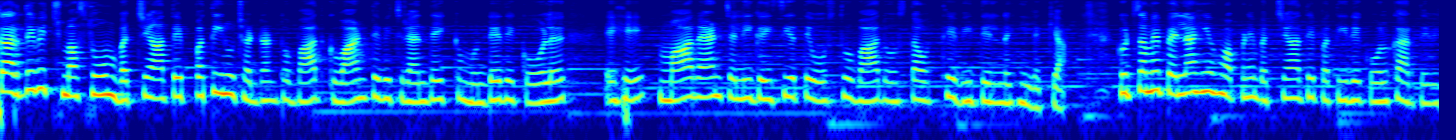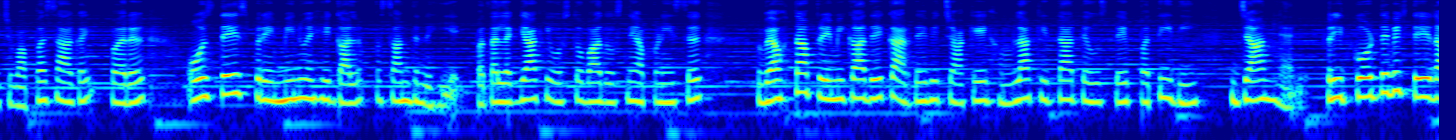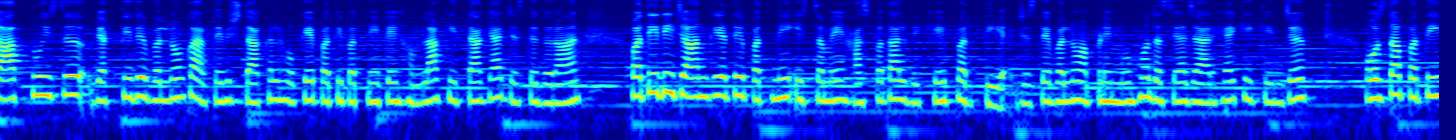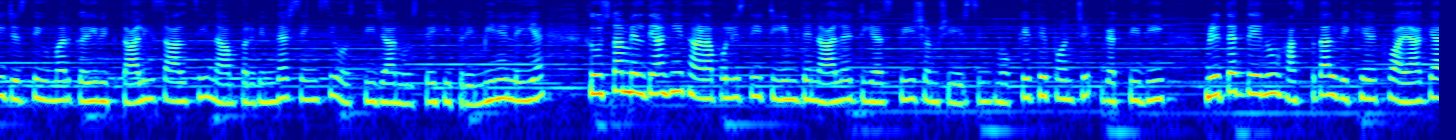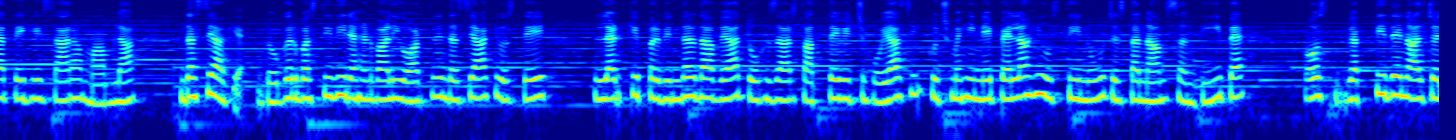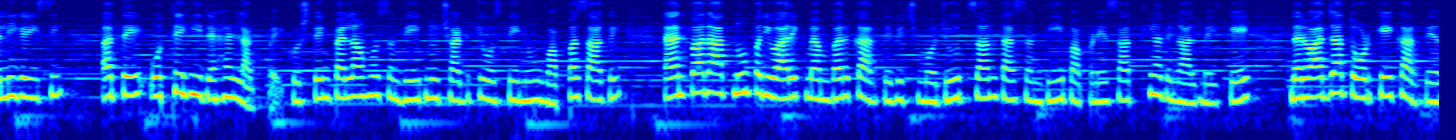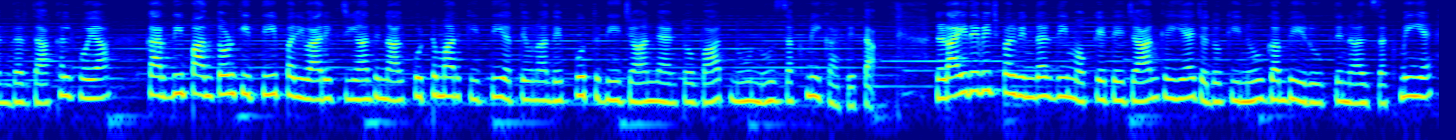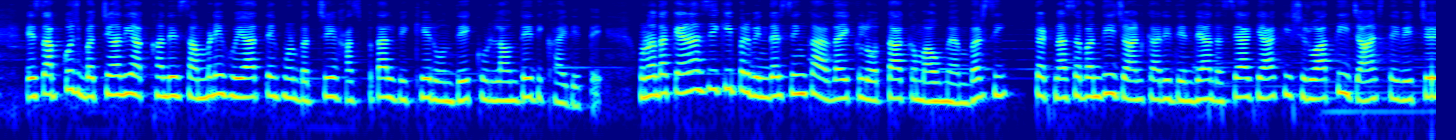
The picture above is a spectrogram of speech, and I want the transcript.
ਘਰ ਦੇ ਵਿੱਚ ਮਾਸੂਮ ਬੱਚਿਆਂ ਤੇ ਪਤੀ ਨੂੰ ਛੱਡਣ ਤੋਂ ਬਾਅਦ ਗਵਾਂਢ ਦੇ ਵਿੱਚ ਰਹਿੰਦੇ ਇੱਕ ਮੁੰਡੇ ਦੇ ਕੋਲ ਇਹ ਮਾਂ ਰਹਿਣ ਚਲੀ ਗਈ ਸੀ ਅਤੇ ਉਸ ਤੋਂ ਬਾਅਦ ਉਸ ਦਾ ਉੱਥੇ ਵੀ ਦਿਲ ਨਹੀਂ ਲੱਗਿਆ। ਕੁਝ ਸਮੇਂ ਪਹਿਲਾਂ ਹੀ ਉਹ ਆਪਣੇ ਬੱਚਿਆਂ ਅਤੇ ਪਤੀ ਦੇ ਕੋਲ ਘਰ ਦੇ ਵਿੱਚ ਵਾਪਸ ਆ ਗਈ, ਪਰ ਉਸ ਦੇ ਇਸ ਪ੍ਰੇਮੀ ਨੂੰ ਇਹ ਗੱਲ ਪਸੰਦ ਨਹੀਂ ਆਈ। ਪਤਾ ਲੱਗਿਆ ਕਿ ਉਸ ਤੋਂ ਬਾਅਦ ਉਸਨੇ ਆਪਣੀ ਇਸ ਵਿਆਹੁਤਾ ਪ੍ਰੇਮਿਕਾ ਦੇ ਘਰ ਦੇ ਵਿੱਚ ਆ ਕੇ ਹਮਲਾ ਕੀਤਾ ਤੇ ਉਸ ਦੇ ਪਤੀ ਦੀ ਜਾਨ ਲੈ ਲਈ। ਫਰੀਦਕੋਟ ਦੇ ਵਿੱਚ ਦੇਰ ਰਾਤ ਨੂੰ ਇਸ ਵਿਅਕਤੀ ਦੇ ਵੱਲੋਂ ਘਰ ਦੇ ਵਿੱਚ ਦਾਖਲ ਹੋ ਕੇ ਪਤੀ ਪਤਨੀ ਤੇ ਹਮਲਾ ਕੀਤਾ ਗਿਆ, ਜਿਸ ਦੇ ਦੌਰਾਨ ਪਤੀ ਦੀ ਜਾਨ ਗਈ ਅਤੇ ਪਤਨੀ ਇਸ ਸਮੇਂ ਹਸਪਤਾਲ ਵਿਖੇ ਭਰਤੀ ਹੈ, ਜਿਸ ਦੇ ਵੱਲੋਂ ਆਪਣੇ ਮੂੰਹੋਂ ਦੱਸਿਆ ਜਾ ਰਿਹਾ ਹੈ ਕਿ ਕਿੰਜ ਉਸ ਦਾ ਪਤੀ, ਜਿਸ ਦੀ ਉਮਰ ਕਰੀਬ 41 ਸਾਲ ਸੀ, ਨਾਮ ਪਰਵਿੰਦਰ ਸਿੰਘ ਸੀ, ਉਸ ਦੀ ਜਾਨ ਉਸ ਦੇ ਹੀ ਪ੍ਰੇਮੀ ਨੇ ਲਈ ਹੈ। ਸੂਚਨਾ ਮਿਲਦਿਆਂ ਹੀ ਥਾਣਾ ਪੁਲਿਸ ਦੀ ਟੀਮ ਦੇ ਨਾਲ ਡੀਐਸਪੀ ਸ਼ਮਸ਼ੀਰ ਸਿੰਘ ਮੌਕੇ ਤੇ ਪਹੁੰਚੇ। ਵਿਅਕਤੀ ਦੀ ਮ੍ਰਿਤਕ ਦੇਹ ਨੂੰ ਹਸਪਤਾਲ ਵਿਖੇ ਰਖਵਾਇਆ ਗਿਆ ਤੇ ਇਹ ਸਾਰਾ ਮਾਮਲਾ ਦੱਸਿਆ ਗਿਆ। ਡੋਗਰ ਬਸਤੀ ਦੀ ਰਹਿਣ ਵਾਲੀ ਔਰਤ ਨੇ ਦੱਸਿਆ ਕਿ ਉਸ ਲੜਕੇ ਪਰਵਿੰਦਰ ਦਾ ਵਿਆਹ 2007 ਦੇ ਵਿੱਚ ਹੋਇਆ ਸੀ। ਕੁਝ ਮਹੀਨੇ ਪਹਿਲਾਂ ਹੀ ਉਸ ਨੂੰ ਜਿਸ ਦਾ ਨਾਮ ਸੰਦੀਪ ਹੈ, ਉਸ ਵਿਅਕਤੀ ਦੇ ਨਾਲ ਚਲੀ ਗਈ ਸੀ ਅਤੇ ਉੱਥੇ ਹੀ ਰਹਿਣ ਲੱਗ ਪਈ। ਕੁਝ ਦਿਨ ਪਹਿਲਾਂ ਉਹ ਸੰਦੀਪ ਨੂੰ ਛੱਡ ਕੇ ਉਸਦੀ ਨੂੰ ਵਾਪਸ ਆ ਗਈ। ਐਤਵਾਰ ਰਾਤ ਨੂੰ ਪਰਿਵਾਰਕ ਮੈਂਬਰ ਘਰ ਦੇ ਵਿੱਚ ਮੌਜੂਦ ਸਨ ਤਾਂ ਸੰਦੀਪ ਆਪਣੇ ਸਾਥੀਆਂ ਦੇ ਨਾਲ ਮਿਲ ਕੇ ਦਰਵਾਜ਼ਾ ਤੋੜ ਕੇ ਘਰ ਦੇ ਅੰਦਰ ਦਾਖਲ ਹੋਇਆ। ਘਰ ਦੀ ਭੰਨਤੋੜ ਕੀਤੀ, ਪਰਿਵਾਰਕ ਜੀਆਂ ਦੇ ਨਾਲ ਕੁੱਟਮਾਰ ਕੀਤੀ ਅਤੇ ਉਹਨਾਂ ਦੇ ਪੁੱਤ ਦੀ ਜਾਨ ਲੈਣ ਤੋਂ ਬਾਅਦ ਨੂੰ ਨੂੰ ਜ਼ਖਮੀ ਕਰ ਦਿੱਤਾ। ਲੜਾਈ ਦੇ ਵਿੱਚ ਪਰਵਿੰਦਰ ਦੀ ਮੌਕੇ ਤੇ ਜਾਨ ਗਈ ਹੈ, ਜਦੋਂ ਕਿ ਨੂੰ ਗੰਭੀਰ ਰੂਪ ਦੇ ਨਾਲ ਜ਼ਖਮੀ ਹੈ। ਇਹ ਸਭ ਕੁਝ ਬੱਚਿਆਂ ਦੀਆਂ ਅੱਖਾਂ ਦੇ ਸਾਹਮਣੇ ਹੋਇਆ ਤੇ ਹੁਣ ਬੱਚੇ ਹਸਪਤਾਲ ਵਿਖੇ ਰੋਂਦੇ ਕੁਰਲਾਉਂਦੇ ਦਿਖਾਈ ਦਿੱਤੇ। ਉਹਨਾਂ ਦਾ ਕਹਿਣਾ ਸੀ ਕਿ ਪਰਵਿੰਦਰ ਸਿੰਘ ਘਰ ਦਾ ਇਕਲੌਤਾ ਕਮਾਊ ਮੈਂਬਰ ਸੀ। ਘਟਨਾ ਸੰਬੰਧੀ ਜਾਣਕਾਰੀ ਦਿੰਦਿਆਂ ਦੱਸਿਆ ਗਿਆ ਕਿ ਸ਼ੁਰੂਆਤੀ ਜਾਂਚ ਦੇ ਵਿੱਚ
